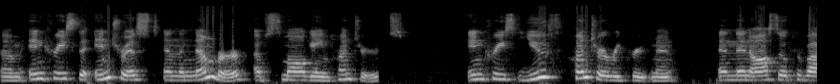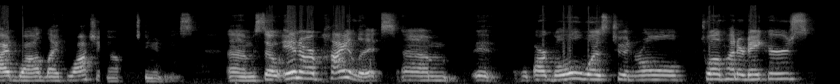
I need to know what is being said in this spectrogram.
um, increase the interest and the number of small game hunters, increase youth hunter recruitment, and then also provide wildlife watching opportunities. Um, so in our pilot, um, it, our goal was to enroll 1,200 acres,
